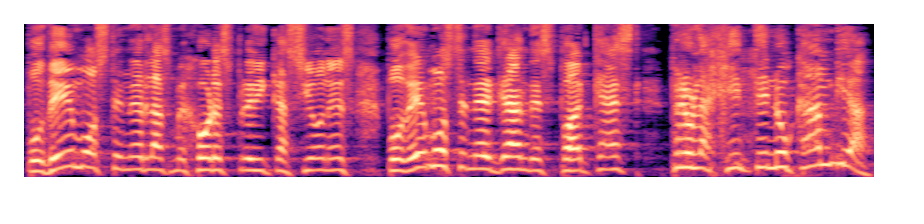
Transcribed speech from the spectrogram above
podemos tener las mejores predicaciones, podemos tener grandes podcasts, pero la gente no cambia?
